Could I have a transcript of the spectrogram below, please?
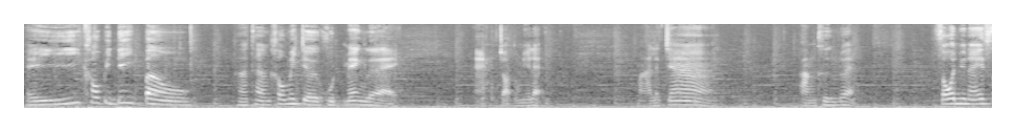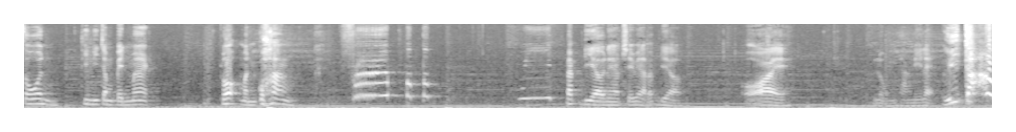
เฮ้ยเข้าไปได้เปล่า หาทางเข้าไม่เจอขุดแม่งเลย อะ จอดตรงนี้แหละ มาแล้วจ้า พังครึ่งด้วย โซนอยู่ไหนโซนที่นี้จำเป็นมาก เพราะมันกว้างฟรึบปุ๊บปุ๊บวีดแป๊บเดียวนะครับ ใช้เวลาแป๊บเดียวโอ้ยหลงทางนี้แหละเฮ้ยกาว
